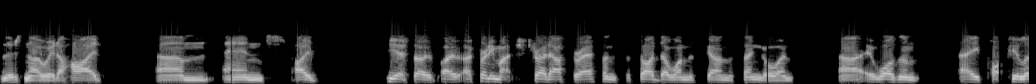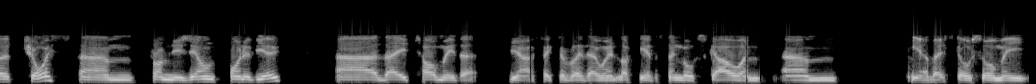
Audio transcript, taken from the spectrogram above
there's nowhere to hide. Um, and I, yeah, so I, I, pretty much straight after Athens decided I wanted to go in the single, and uh, it wasn't a popular choice um, from New Zealand's point of view. Uh, they told me that you know, effectively they weren't looking at a single scull, and um, you know, they still saw me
